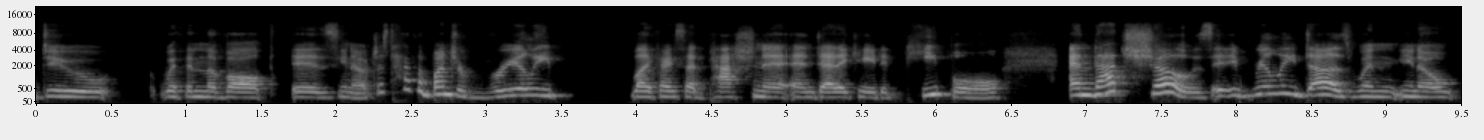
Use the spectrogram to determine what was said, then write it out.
do within the vault is you know just have a bunch of really like I said, passionate and dedicated people. And that shows, it really does when, you know,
